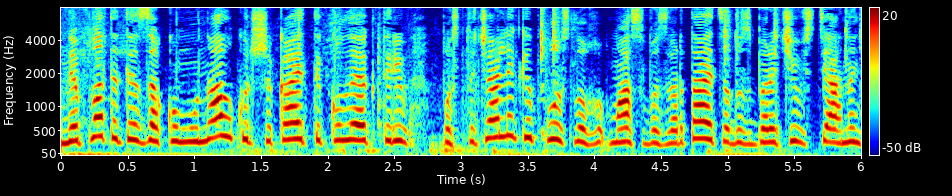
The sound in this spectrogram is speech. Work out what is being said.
Не платите за комуналку, чекаєте колекторів. Постачальники послуг масово звертаються до збирачів стягнень.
